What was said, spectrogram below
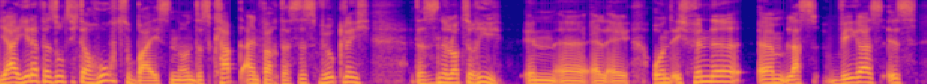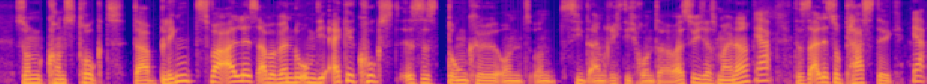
ja, jeder versucht sich da hochzubeißen und das klappt einfach. Das ist wirklich, das ist eine Lotterie in äh, LA. Und ich finde, ähm, Las Vegas ist so ein Konstrukt. Da blinkt zwar alles, aber wenn du um die Ecke guckst, ist es dunkel und, und zieht einen richtig runter. Weißt du, wie ich das meine? Ja. Das ist alles so Plastik. Ja.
